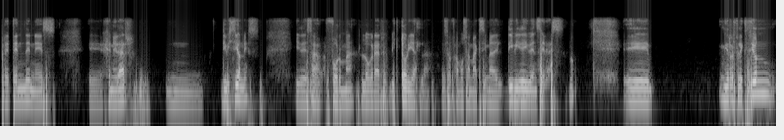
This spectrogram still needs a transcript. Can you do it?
pretenden es eh, generar mm, divisiones y de esa forma lograr victorias, la, esa famosa máxima del divide y vencerás. Eh, mi reflexión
